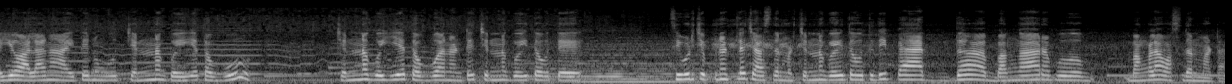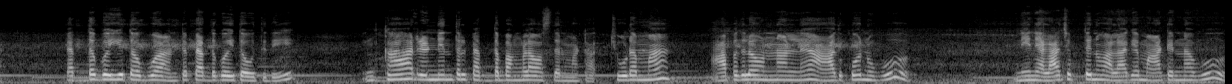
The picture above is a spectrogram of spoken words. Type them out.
అయ్యో అలానా? అయితే నువ్వు చిన్న గొయ్య తవ్వు. చిన్న గొయ్యే తవ్వు అని అంటే చిన్న గొయ్యి తవ్వితే శివుడు చెప్పినట్లే చేస్తుంది అనమాట చిన్న గొయ్యి తవ్వుతుంది పెద్ద బంగారపు బంగ్లా వస్తుంది అనమాట పెద్ద గొయ్యి తవ్వు అంటే పెద్ద గొయ్యి తవ్వుతుంది. ఇంకా రెండింతలు పెద్ద బంగ్లా వస్తుంది అనమాట చూడమ్మా ఆపదలో ఉన్నాళ్ళని ఆదుకో నువ్వు. నేను ఎలా చెప్తే నువ్వు అలాగే మాట విన్నావు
